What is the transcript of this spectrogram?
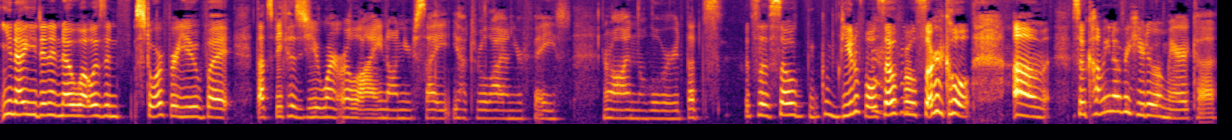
you know you didn't know what was in store for you but that's because you weren't relying on your sight you have to rely on your faith and rely on the lord that's it's so beautiful so full circle um, so coming over here to america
